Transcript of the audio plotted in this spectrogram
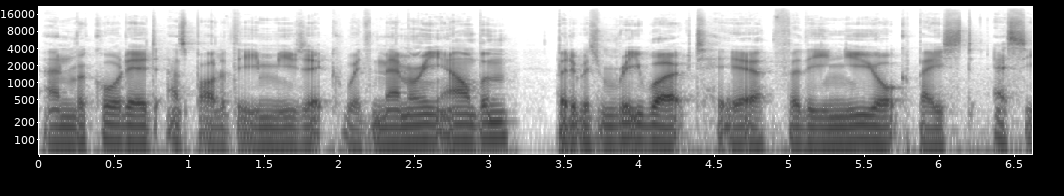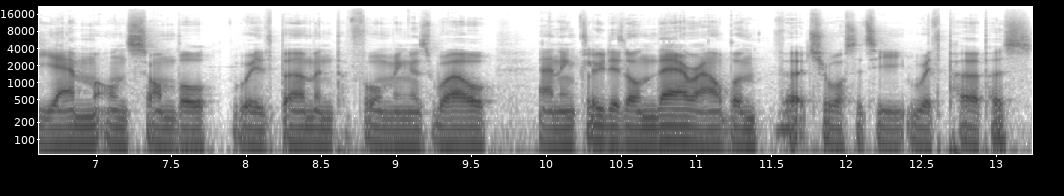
and recorded as part of the Music with Memory album, but it was reworked here for the New York based SEM ensemble, with Behrman performing as well, and included on their album Virtuosity with Purpose,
